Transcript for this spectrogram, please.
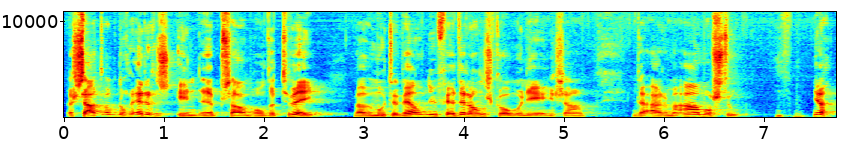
Er staat ook nog ergens in eh, Psalm 102. Maar we moeten wel nu verder, anders komen we niet eens aan de arme Amos toe. Ja,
